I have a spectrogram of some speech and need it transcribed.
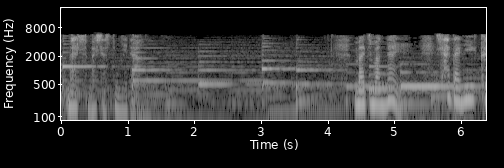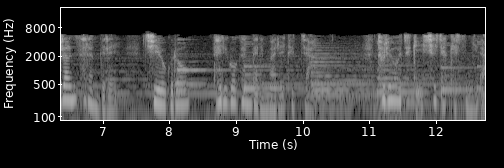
말씀하셨습니다. 마지막 날 사단이 그런 사람들을 지옥으로 데리고 간다는 말을 듣자 두려워지기 시작했습니다.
